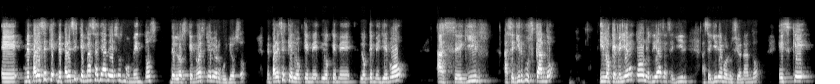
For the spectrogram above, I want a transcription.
Eh, me, parece que, me parece que más allá de esos momentos de los que no estoy orgulloso, me parece que lo que me, lo que me, lo que me llevó a seguir, a seguir buscando y lo que me lleva todos los días a seguir, a seguir evolucionando es que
